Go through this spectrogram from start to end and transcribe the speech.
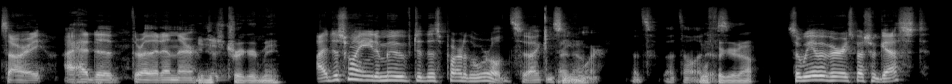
Sorry, I had to throw that in there. you just triggered me. I just want you to move to this part of the world so I can see know. more. That's that's all it We'll is. figure it out. So we have a very special guest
